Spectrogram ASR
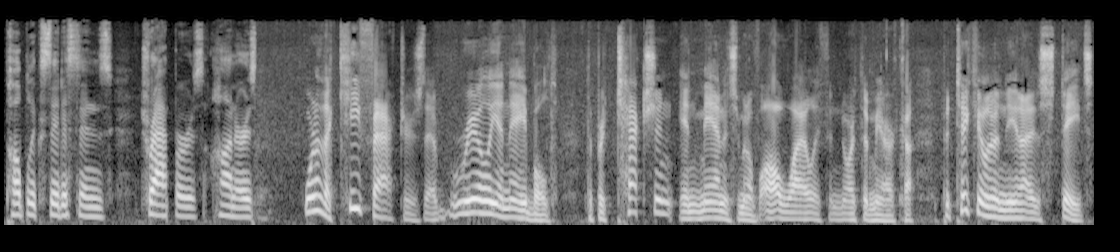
public citizens, trappers, hunters. One of the key factors that really enabled the protection and management of all wildlife in North America, particularly in the United States,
